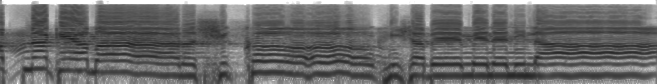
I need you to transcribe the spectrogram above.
আপনাকে আমার শিক্ষক হিসাবে মেনে নিলাম।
